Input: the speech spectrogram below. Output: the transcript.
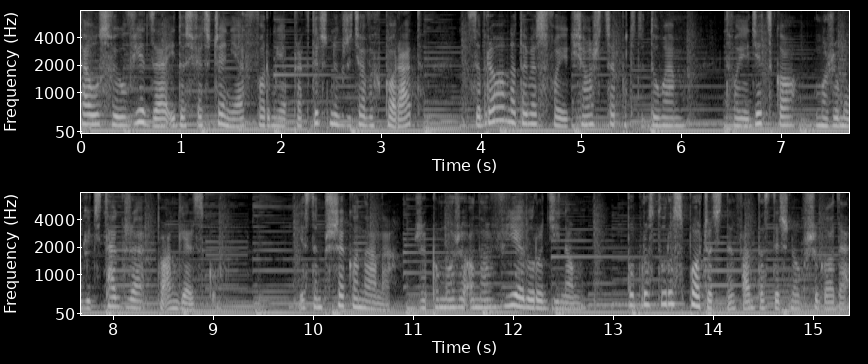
Całą swoją wiedzę i doświadczenie w formie praktycznych życiowych porad zebrałam natomiast w swojej książce pod tytułem Twoje dziecko może mówić także po angielsku. Jestem przekonana, że pomoże ona wielu rodzinom po prostu rozpocząć tę fantastyczną przygodę,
